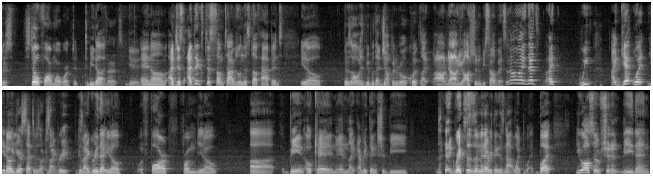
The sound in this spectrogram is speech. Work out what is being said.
there's still far more work to, to be done Facts. Yeah. and um i just i think just sometimes when this stuff happens you know there's always people that jump in real quick like oh no y'all shouldn't be celebrating so no like that's like we i get what you know your sentiments are because i agree because i agree that you know far from you know uh, being okay and, and like everything should be like racism and everything is not wiped away. But you also shouldn't be then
